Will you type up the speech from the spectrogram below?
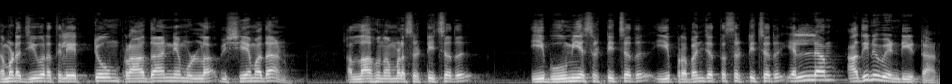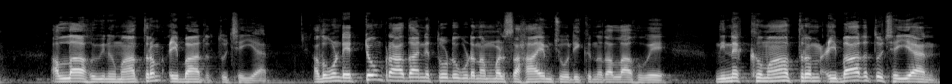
നമ്മുടെ ജീവിതത്തിലെ ഏറ്റവും പ്രാധാന്യമുള്ള വിഷയം അതാണ്. അള്ളാഹു നമ്മളെ സൃഷ്ടിച്ചത് ഈ ഭൂമിയെ സൃഷ്ടിച്ചത് ഈ പ്രപഞ്ചത്തെ സൃഷ്ടിച്ചത് എല്ലാം അതിനു വേണ്ടിയിട്ടാണ്. അള്ളാഹുവിന് മാത്രം ഇബാദത്തു ചെയ്യാൻ. അതുകൊണ്ട് ഏറ്റവും പ്രാധാന്യത്തോടുകൂടെ നമ്മൾ സഹായം ചോദിക്കുന്നത് അള്ളാഹുവേ നിനക്ക് മാത്രം ഇബാദത്ത് ചെയ്യാൻ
